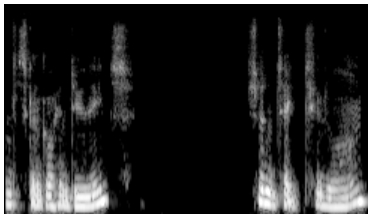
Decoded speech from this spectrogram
I'm just going to go ahead and do these. Shouldn't take too long.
